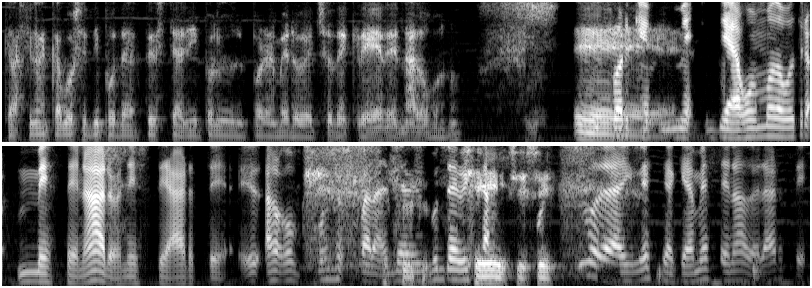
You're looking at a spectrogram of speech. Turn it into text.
que al fin y al cabo ese tipo de arte esté allí por el, por el mero hecho de creer en algo, ¿no? Porque eh, de algún modo u otro mecenaron este arte. algo para, desde el punto de vista positivo de la iglesia que ha mecenado el arte.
